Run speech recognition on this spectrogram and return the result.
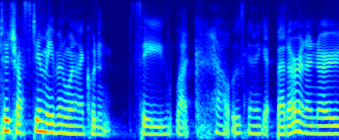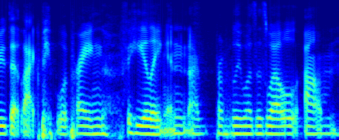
to trust him even when i couldn't see like how it was going to get better. And i know that like people were praying for healing and i probably was as well um,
